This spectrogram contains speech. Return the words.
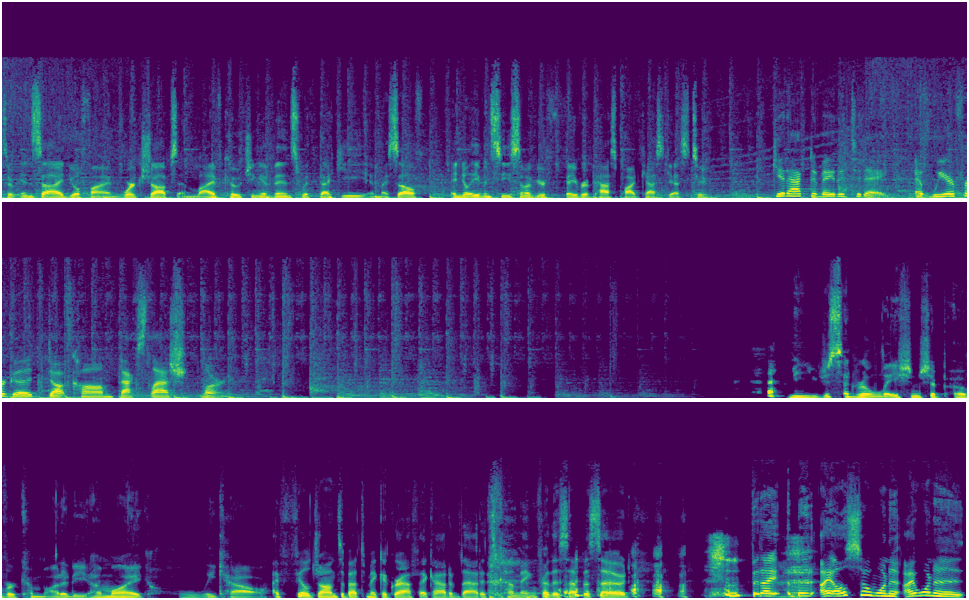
So, inside, you'll find workshops and live coaching events with Becky and myself, and you'll even see some of your favorite past podcast guests too. Get activated today at weareforgood.com backslash learn. I mean, you just said relationship over commodity. I'm like, holy cow. I feel John's about to make a graphic out of that. It's coming for this episode. but I but I also want to I want to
